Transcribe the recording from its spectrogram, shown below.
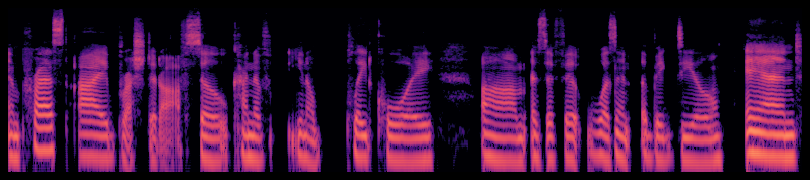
impressed, I brushed it off. So, kind of, you know, played coy um, as if it wasn't a big deal. And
